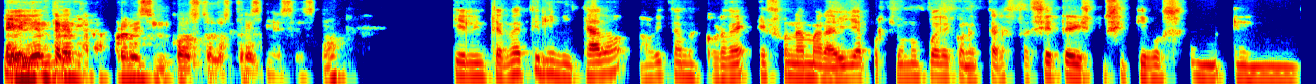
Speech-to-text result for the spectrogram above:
Evidentemente la prueba es sin costo los tres meses, ¿no? Y el Internet ilimitado, ahorita me acordé, es una maravilla porque uno puede conectar hasta siete dispositivos. En,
